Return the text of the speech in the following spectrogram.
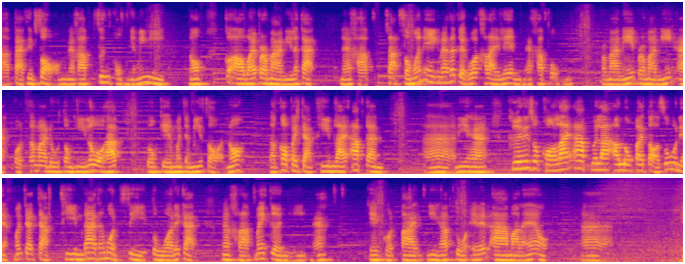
าแปดสิบสองนะครับ ซึ่งผมยังไม่มีเนาะ ก็เอาไว้ประมาณนี้แล้วกันนะครับสะสมกันเองนะถ้าเกิดว่าใครเล่นนะครับผมประมาณนี้ประมาณนี้อะกดเข้ามาดูตรงฮีโร่ครับ ตัวเกมมันจะมีสอนเนาะแล้วก็ไปจัดทีมไลน์อัพกัน อ่า นี่ฮะ คือในส่วนของไลน์อัพเวลาเอาลงไปต่อสู้เนี่ย มันจะจัดทีมได้ทั้งหมด 4 ตัวด้วยกันนะครับ ไม่เกินนี้นะโอเคกดไปนี่ครับตัว LSR มาแล้ว อ่าโอ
